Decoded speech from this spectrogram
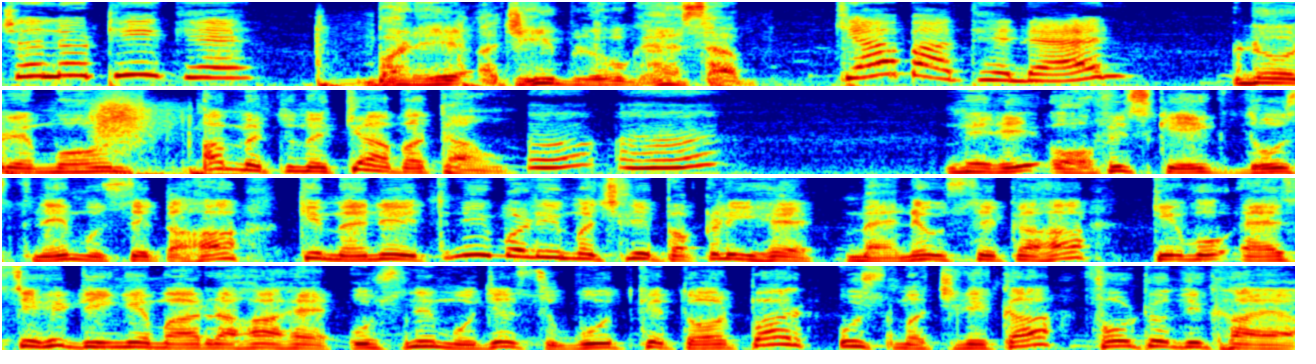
चलो ठीक है। बड़े अजीब लोग हैं सब। क्या बात है डैड डोरेमोन अब मैं तुम्हें क्या बताऊँ? मेरे ऑफ़िस के एक दोस्त ने मुझसे कहा कि मैंने इतनी बड़ी मछली पकड़ी है। मैंने उससे कहा कि वो ऐसे ही डींगे मार रहा है। उसने मुझे सबूत के तौर पर उस मछली का फ़ोटो दिखाया।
